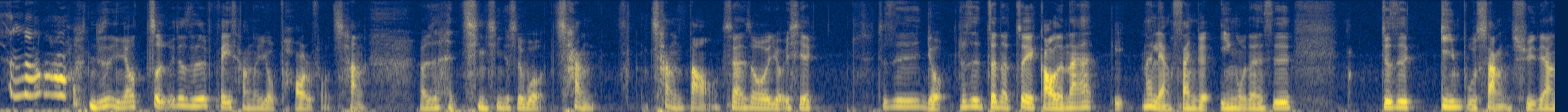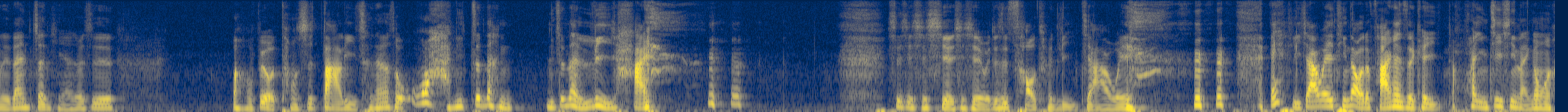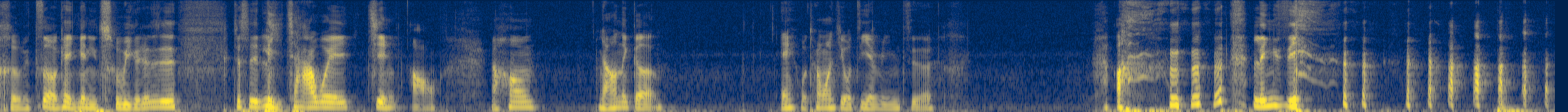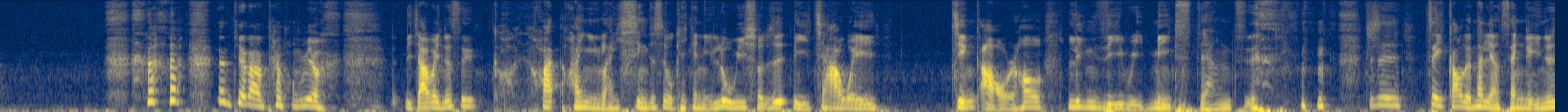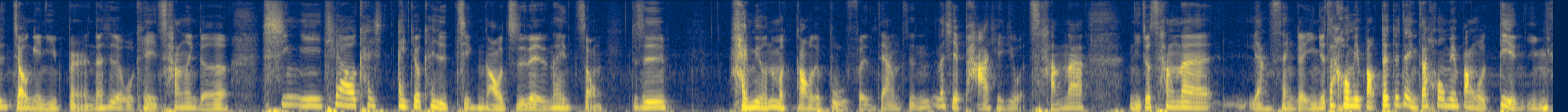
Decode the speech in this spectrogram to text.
熬，你就是一定要这个就是非常的有 powerful 唱，然后就是很庆幸就是我唱。唱到，虽然说我有一些，就是有，就是真的最高的那一那两三个音，我真的是就是跟不上去这样子，但整体来说是，哦，我被我同事大力称赞，他说：“哇，你真的很，你真的很厉害。” 谢谢谢谢谢谢，我就是草屯李佳薇。哎，李佳薇听到我的 podcast 可以欢迎寄信来跟我合作，可以给你出一个，就是就是李佳薇煎熬。然后，然后那个，哎，我突然忘记我自己的名字了。啊，Lindsay，天哪，太荒谬！李佳薇就是欢欢迎来信，就是我可以给你录一首，就是李佳薇煎熬，然后 Lindsay remix 这样子，就是。最高的那两三个音就是交给你本人，但是我可以唱那个心一跳，开始爱就开始煎熬之类的那一种，就是还没有那么高的部分这样子，那些趴可以给我唱，那你就唱那两三个音，就在后面帮，对对对，你在后面帮我垫音，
